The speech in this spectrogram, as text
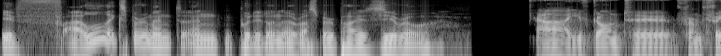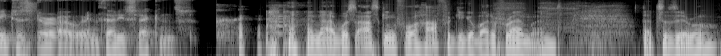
if I'll experiment and put it on a Raspberry Pi Zero. Ah, you've gone to from three to zero in 30 seconds. and I was asking for half a gigabyte of RAM, and that's a zero.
